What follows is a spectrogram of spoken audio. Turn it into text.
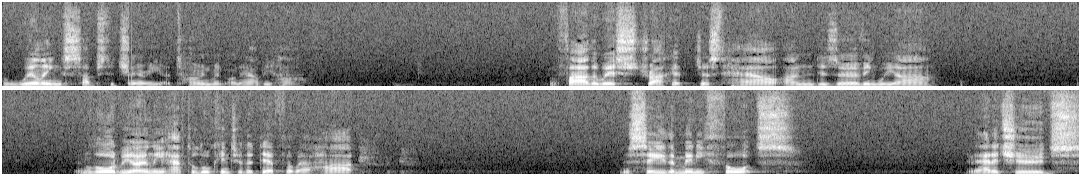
a willing substitutionary atonement on our behalf. And Father, we're struck at just how undeserving we are. And Lord, we only have to look into the depth of our heart to see the many thoughts and attitudes,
